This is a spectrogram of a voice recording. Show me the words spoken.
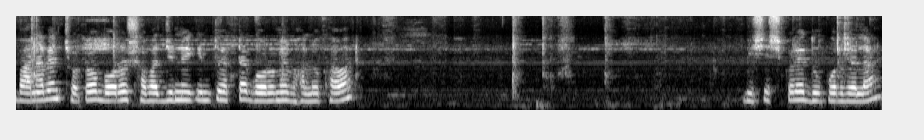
বানাবেন ছোট, বড়, সবার জন্যই কিন্তু একটা গরমে ভালো খাওয়ার বিশেষ করে দুপুরবেলা।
